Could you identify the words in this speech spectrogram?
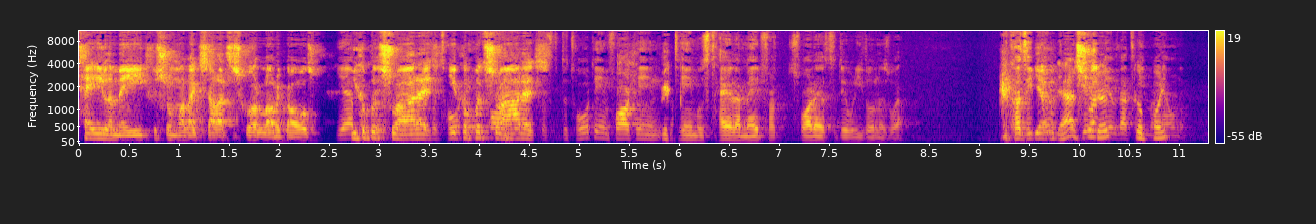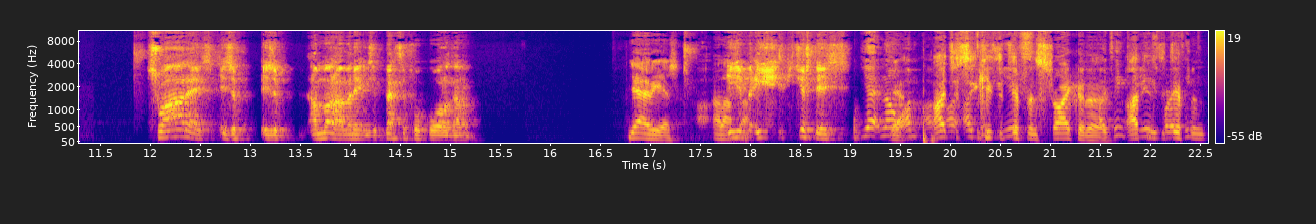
tailor-made for someone like Salah to score a lot of goals. Yeah, you could put the- Suarez, the you could put Suarez. The 13-14 team was tailor-made for Suarez to do what he done as well. Because he Yeah, built, that's he did true. build that Good team point. around. Suarez is a, is a, I'm not having it, he's a better footballer than him. Yeah, he is. I like He, that. he, he just is. Yeah, no, Yeah. I'm, I just think he's a he is. different striker, though. I think, I think is, he's a but different.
